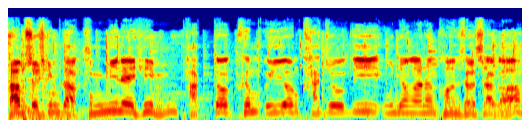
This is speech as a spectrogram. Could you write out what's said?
다음 소식입니다. 국민의힘 박덕흠 의원 가족이 운영하는 건설사가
